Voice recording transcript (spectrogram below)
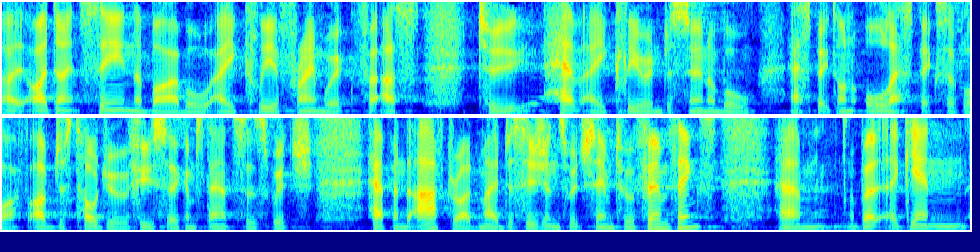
I don't see in the Bible a clear framework for us to have a clear and discernible aspect on all aspects of life. I've just told you of a few circumstances which happened after I'd made decisions which seemed to affirm things. Um, but again,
